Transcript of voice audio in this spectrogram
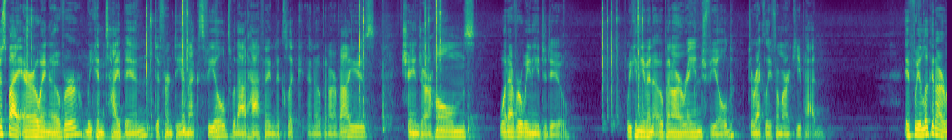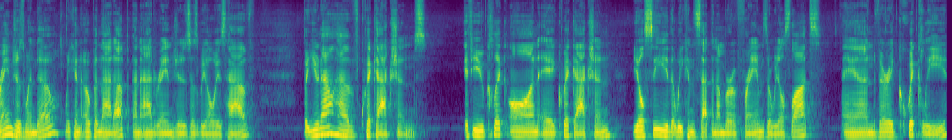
Just by arrowing over, we can type in different DMX fields without having to click and open our values, change our homes, whatever we need to do. We can even open our range field directly from our keypad. If we look at our ranges window, we can open that up and add ranges as we always have. But you now have quick actions. If you click on a quick action, you'll see that we can set the number of frames or wheel slots and very quickly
